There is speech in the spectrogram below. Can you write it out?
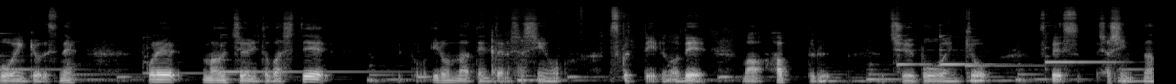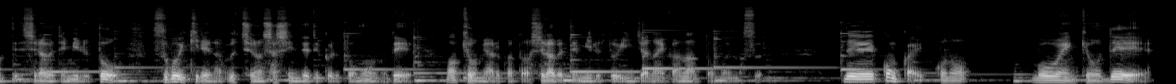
望遠鏡ですね。これ、まあ、宇宙に飛ばして、と、いろんな天体の写真を作っているので、まあ、ハッブル宇宙望遠鏡スペース、写真なんて調べてみると、すごい綺麗な宇宙の写真出てくると思うので、まあ、興味ある方は調べてみるといいんじゃないかなと思います。で、今回この望遠鏡で、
